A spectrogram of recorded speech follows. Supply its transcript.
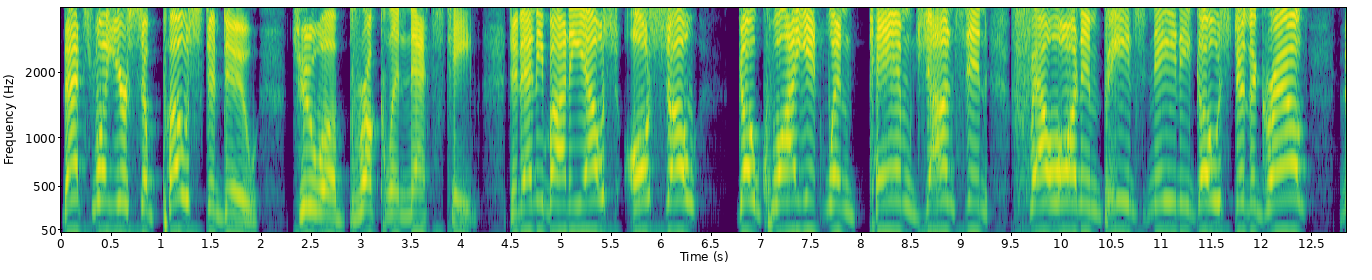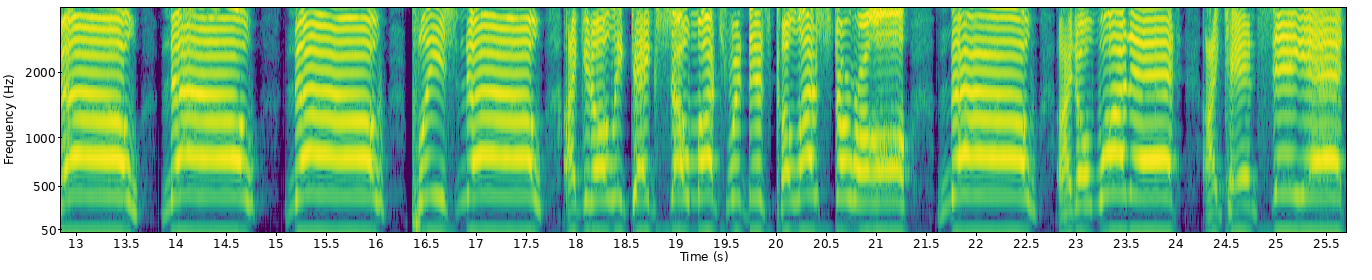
That's what you're supposed to do to a Brooklyn Nets team. Did anybody else also go quiet when Cam Johnson fell on Embiid's knee he goes to the ground? no, no, no, please, no. I can only take so much with this cholesterol. No, I don't want it. I can't see it.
